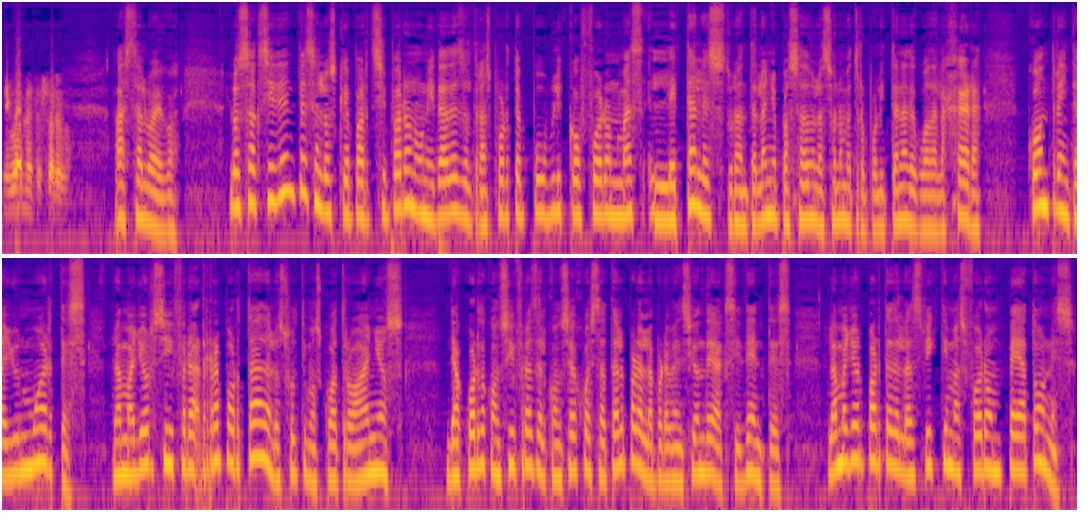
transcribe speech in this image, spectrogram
Igualmente, hasta luego. Hasta luego. Los accidentes en los que participaron unidades del transporte público fueron más letales durante el año pasado en la zona metropolitana de Guadalajara, con 31 muertes, la mayor cifra reportada en los últimos cuatro años. De acuerdo con cifras del Consejo Estatal para la Prevención de Accidentes, la mayor parte de las víctimas fueron peatones,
